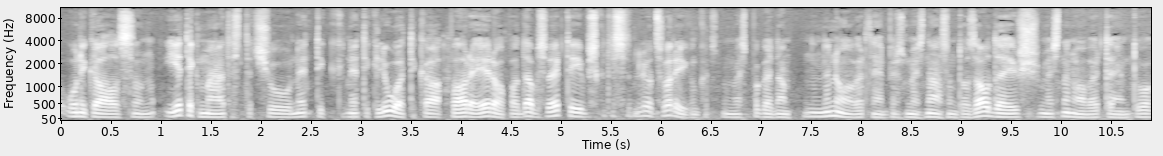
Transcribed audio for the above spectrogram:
unikālas un ietekmētas, taču netik, netik ļoti kā pārējā Eiropā dabas vērtības, ka tas ir ļoti svarīgi. Un, mēs pagaidām nu, nenovērtējam, pirms mēs neesam to zaudējuši, mēs nenovērtējam to,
